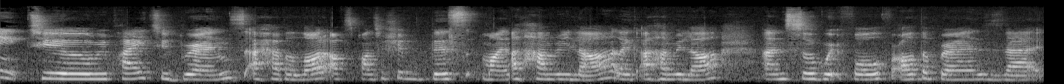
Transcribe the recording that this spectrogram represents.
need to reply to brands. I have a lot of sponsorship this month. Alhamdulillah, like Alhamdulillah. I'm so grateful for all the brands that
